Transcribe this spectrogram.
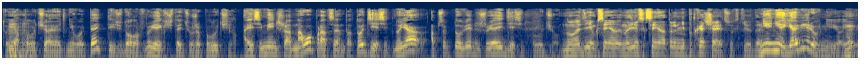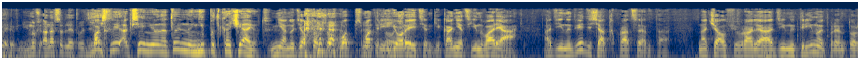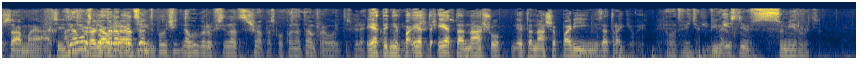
то угу. я получаю от него 5 тысяч долларов, ну, я их, считайте, уже получил. А если меньше 1%, то 10. Но я абсолютно уверен, что я и 10 получу. Ну, надеемся, Ксения, надеемся, Ксения Анатольевна не подкачает все-таки. Да. Не-не, я верю в нее, я верю в нее. Ну, она все для этого делает. Если Ксению Анатольевну не подкачают. Не, ну дело в том, что вот посмотри, ее рейтинги, конец января 1,2%, начало февраля 1,3, ну это примерно то же самое, а середина она февраля может уже 1. получить на выборах в Сенат США, поскольку она там проводит избирательную это не по, это, это, нашу, это наша пари не затрагивает. Вот видишь. Вижу. А если суммировать?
